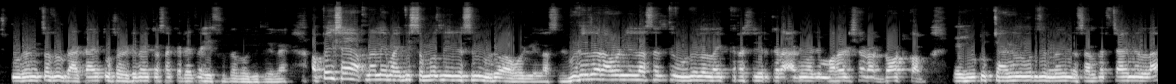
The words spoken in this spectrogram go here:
स्टुडंटचा जो डाटा आहे तो सर्टिफाय कसा करायचा हे सुद्धा बघितलेलं आहे. अपेक्षा आहे आपल्याला माहिती समजलेली असेल व्हिडिओ आवडलेला असेल. व्हिडिओ जर आवडलेला असेल तर व्हिडिओला लाईक करा शेअर करा आणि माझ्या मराठी शाळा डॉट कॉम या युट्यूब चॅनलवर जर नवीन असाल तर चॅनलला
